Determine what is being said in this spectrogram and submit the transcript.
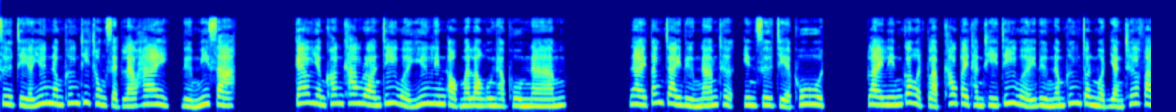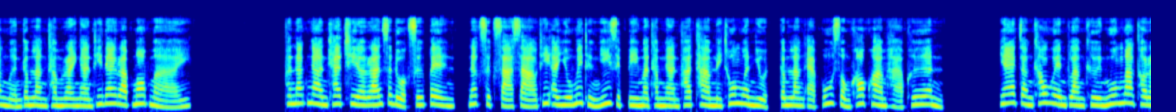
ซือเจียยื่นน้ำผึ้งที่ชงเสร็จแล้วให้ ดื่มนี่ซะ แก้วยังค่อนข้างร้อนจี้เหวยยื่นลิ้นออกมาลองอุณหภูมิน้ำ นายตั้งใจดื่มน้ำเถอะ อินซือเจียพูด ปลายลิ้นก็หดกลับเข้าไปทันทีจี้เหวยดื่มน้ำผึ้งจนหมดอย่างเชื่อฟังเหมือนกำลังทำรายงานที่ได้รับมอบหมาย พนักงานแคชเชียร์ร้านสะดวกซื้อเป็น นักศึกษาสาวที่อายุไม่ถึง 20 ปีมาทำงานพาร์ทไทม์ในช่วงวันหยุดกำลังแอบอู้ส่งข้อความหาเพื่อน แย่จังเข้าเวรกลางคืนง่วงมากทร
